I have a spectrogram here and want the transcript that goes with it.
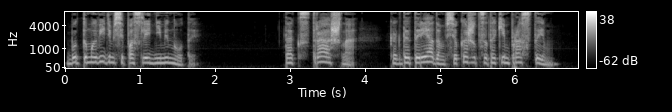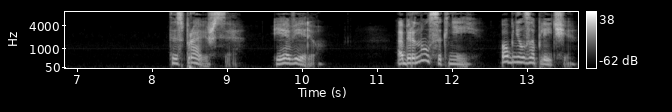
будто мы видимся последние минуты. Так страшно — когда ты рядом, все кажется таким простым. Ты справишься. Я верю. Обернулся к ней, обнял за плечи.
